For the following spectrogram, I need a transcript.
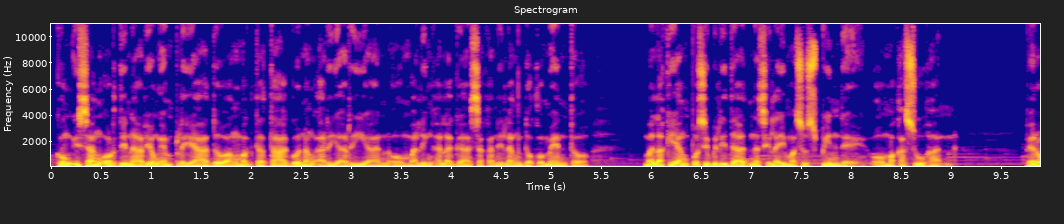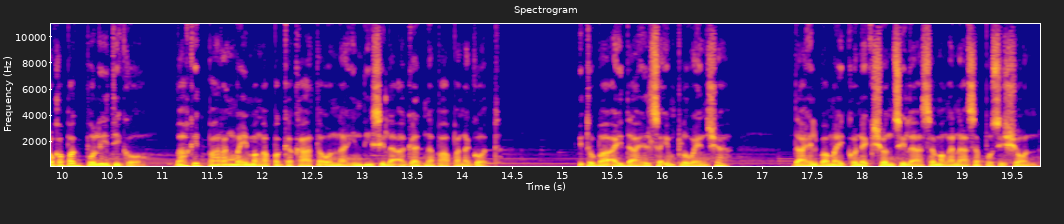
Kung isang ordinaryong empleyado ang magtatago ng ari-arian o maling halaga sa kanilang dokumento, malaki ang posibilidad na sila'y masuspinde o makasuhan. Pero kapag politiko, bakit parang may mga pagkakataon na hindi sila agad napapanagot? Ito ba ay dahil sa impluensya? Dahil ba may koneksyon sila sa mga nasa posisyon?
